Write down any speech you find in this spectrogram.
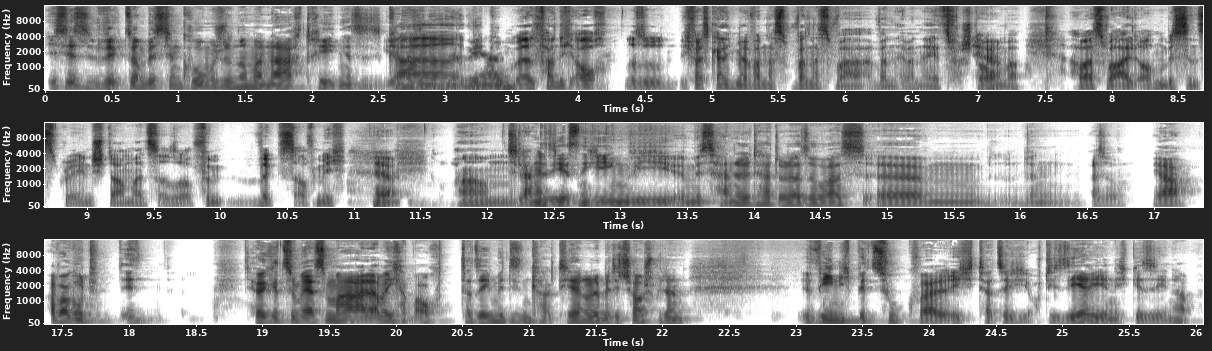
ist jetzt, wirkt so ein bisschen komisch und nochmal nachtreten. Jetzt ja, das fand ich auch. Also ich weiß gar nicht mehr, wann das, wann das war, wann, wann er jetzt verstorben ja. war. Aber es war halt auch ein bisschen strange damals. Also wirkt es auf mich. Ja. Ähm, Solange sie jetzt nicht irgendwie misshandelt hat oder sowas, ähm, dann, also ja, aber gut. Höre ich jetzt zum ersten Mal, aber ich habe auch tatsächlich mit diesen Charakteren oder mit den Schauspielern wenig Bezug, weil ich tatsächlich auch die Serie nicht gesehen habe.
